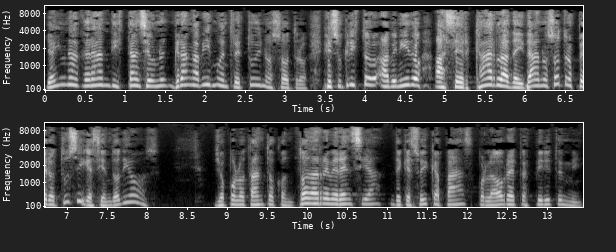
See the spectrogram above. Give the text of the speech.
y hay una gran distancia, un gran abismo entre tú y nosotros. Jesucristo ha venido a acercar la deidad a nosotros, pero tú sigues siendo Dios. Yo, por lo tanto, con toda reverencia de que soy capaz por la obra de tu Espíritu en mí,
